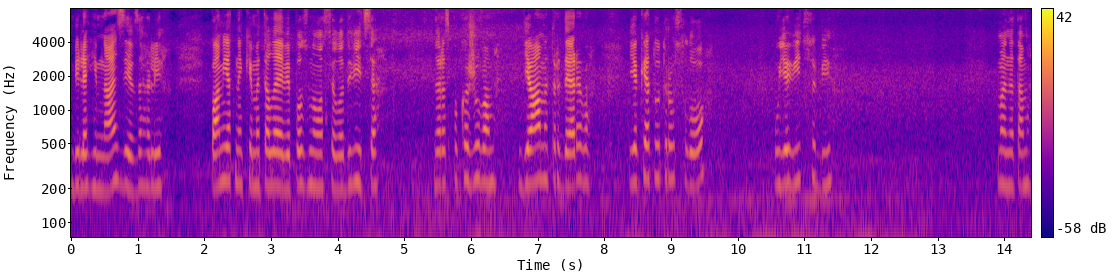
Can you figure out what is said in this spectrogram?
біля гімназії взагалі пам'ятники металеві позносило. Дивіться, зараз покажу вам діаметр дерева, яке тут росло. Уявіть собі. У мене там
